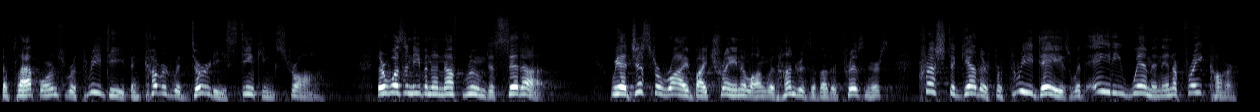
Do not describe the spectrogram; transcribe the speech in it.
The platforms were three deep and covered with dirty, stinking straw. There wasn't even enough room to sit up. We had just arrived by train along with hundreds of other prisoners, crushed together for three days with 80 women in a freight car.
